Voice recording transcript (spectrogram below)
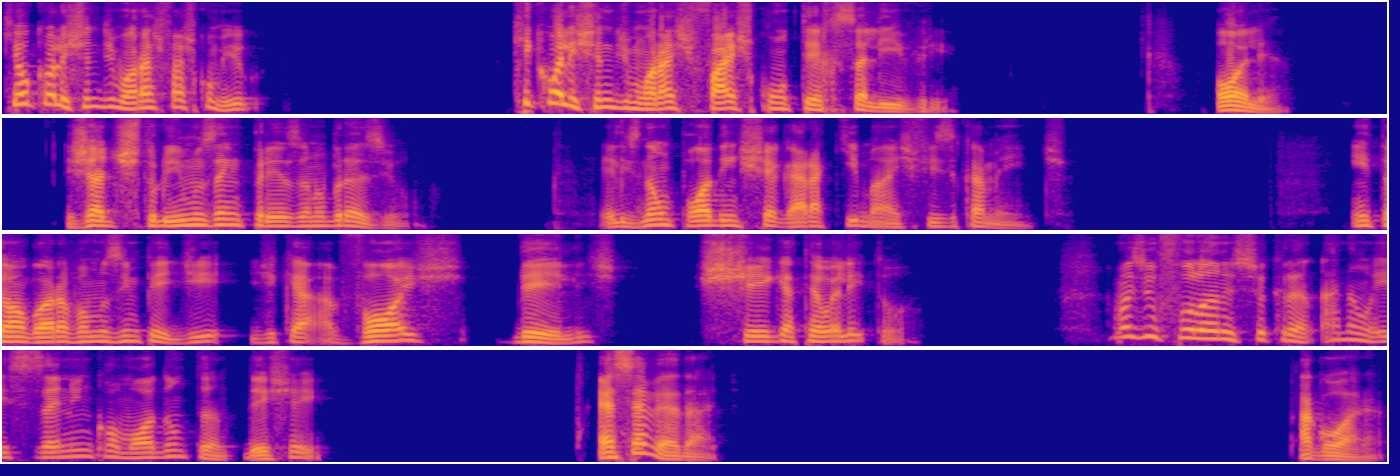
Que é o que o Alexandre de Moraes faz comigo que, que o Alexandre de Moraes faz com o Terça Livre? Olha, já destruímos a empresa no Brasil. Eles não podem chegar aqui mais fisicamente. Então agora vamos impedir de que a voz deles chegue até o eleitor. Mas e o fulano e o ciclano? Ah, não, esses aí não incomodam tanto, deixa aí. Essa é a verdade. Agora,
